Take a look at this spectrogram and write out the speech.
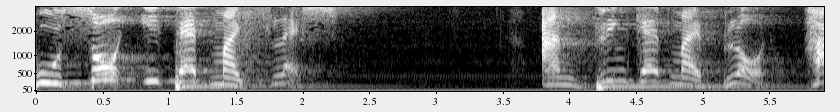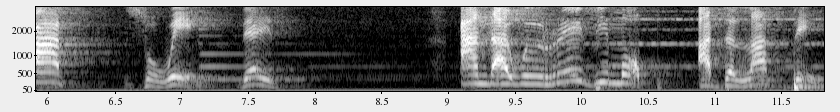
Whoso eateth my flesh and drinketh my blood hath Zoe. There is. And I will raise him up at the last day.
